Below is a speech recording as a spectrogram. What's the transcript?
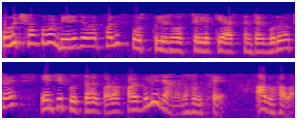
কোভিড সংক্রমণ বেড়ে যাওয়ার ফলে স্পোর্টস স্কুলের হোস্টেলে কেয়ার সেন্টার গড়ে ওঠায় এন্ট্রি প্রত্যাহার করা হয় বলে জানানো হয়েছে। আবহাওয়া।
